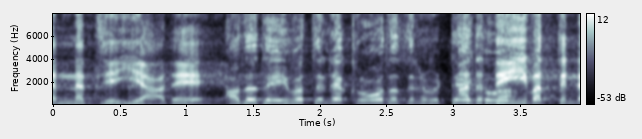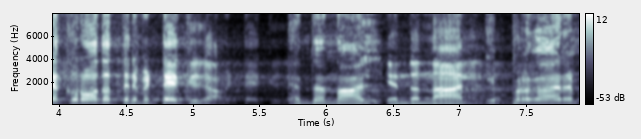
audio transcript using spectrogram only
തന്നെ ചെയ്യാതെ അത് ദൈവത്തിന്റെ ക്രോധത്തിന് അത് വിട്ടേക്കുക ദൈവത്തിന്റെ ക്രോധത്തിന് വിട്ടേക്കുക. എന്തെന്നാൽ എന്തെന്നാൽ ഇപ്രകാരം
